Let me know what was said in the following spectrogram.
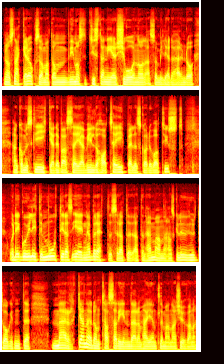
Men de snackar också om att de, vi måste tysta ner Shonon, alltså miljardären då. Han kommer skrika, det är bara att säga vill du ha tejp eller ska det vara tyst? Och det går ju lite emot deras egna berättelser att, att den här mannen, han skulle överhuvudtaget inte märka när de tassar in där, de här gentlemannatjuvarna.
